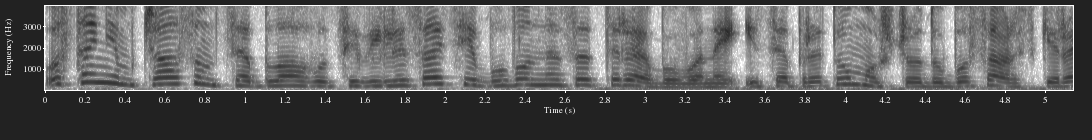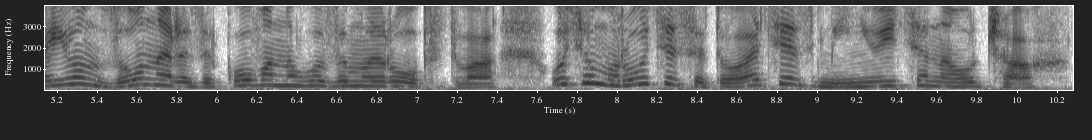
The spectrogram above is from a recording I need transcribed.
Останнім часом це благо цивілізації було не затребуване, і це при тому, що Добосарський район – зона ризикованого землеробства. У цьому році ситуація змінюється на очах.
